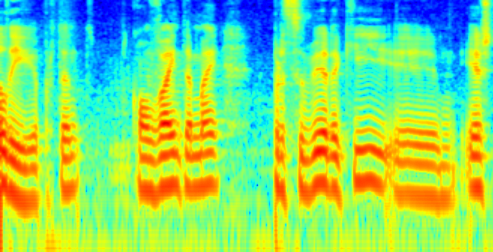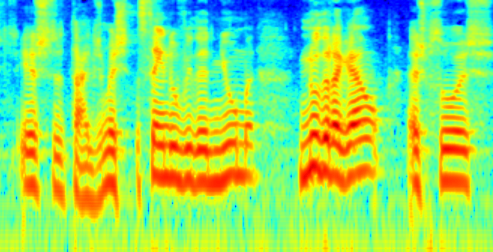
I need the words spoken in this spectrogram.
Liga. Portanto, convém também perceber aqui eh, estes, estes detalhes. Mas, sem dúvida nenhuma, no Dragão as pessoas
